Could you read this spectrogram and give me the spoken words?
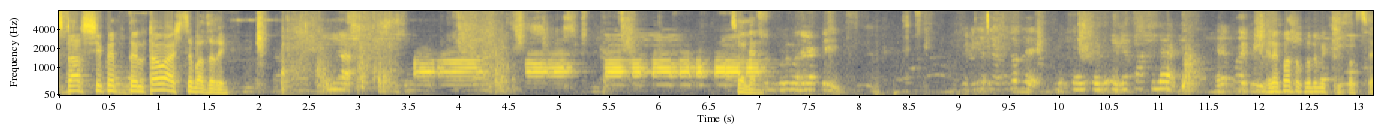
স্টারশিপের তেলটাও আসছে বাজারে। চলে এটা কত করে বিক্রি করছে?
